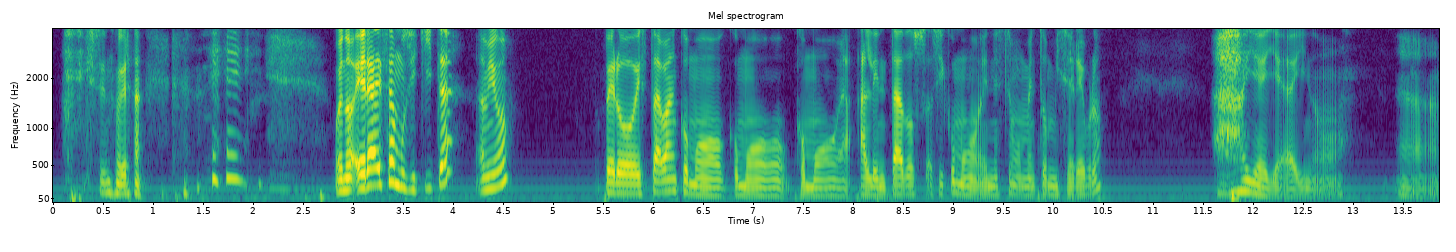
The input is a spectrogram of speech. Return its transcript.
ese no era. bueno, era esa musiquita, amigo. Pero estaban como, como, como alentados, así como en este momento mi cerebro. Ay, ay, ay, no. Ah.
